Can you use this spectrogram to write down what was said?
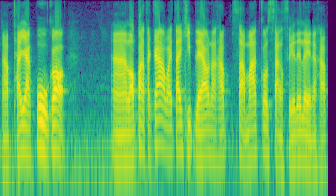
นะครับถ้าอยากปลูกก็เราปักตะกร้าไว้ใต้คลิปแล้วนะครับ สามารถกดสั่งซื้อได้เลยนะครับ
